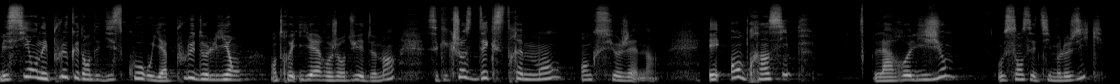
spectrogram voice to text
Mais si on n'est plus que dans des discours où il n'y a plus de lien entre hier, aujourd'hui et demain, c'est quelque chose d'extrêmement anxiogène. Et en principe, la religion, au sens étymologique,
